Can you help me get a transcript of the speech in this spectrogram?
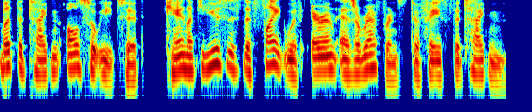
but the titan also eats it, Kaneki uses the fight with Eren as a reference to face the titan.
